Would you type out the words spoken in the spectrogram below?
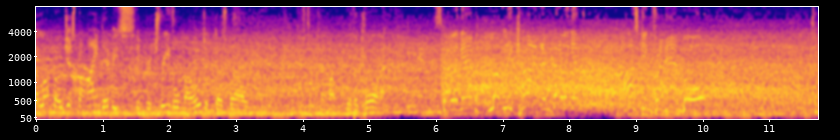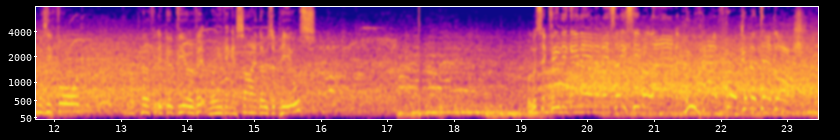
Colombo just behind him. He's in retrieval mode and does well to come up with a corner. Bellingham, lovely cut, and Bellingham asking for handball. Timothy Ford, a perfectly good view of it, waving aside those appeals. Pulisic feeding in, in, and it's AC Milan who have broken the deadlock.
